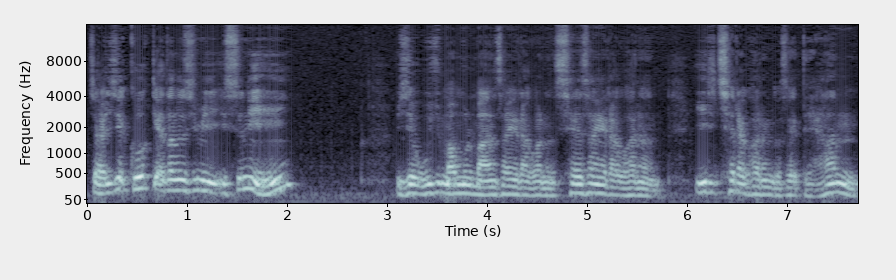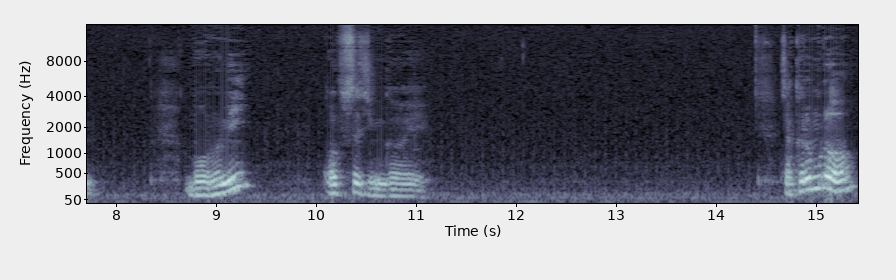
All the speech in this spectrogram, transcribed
자, 이제 그 깨달으심이 있으니 이제 우주 만물 만상이라고 하는 세상이라고 하는 일체라고 하는 것에 대한 모름이 없어진 거예요. 자, 그러므로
